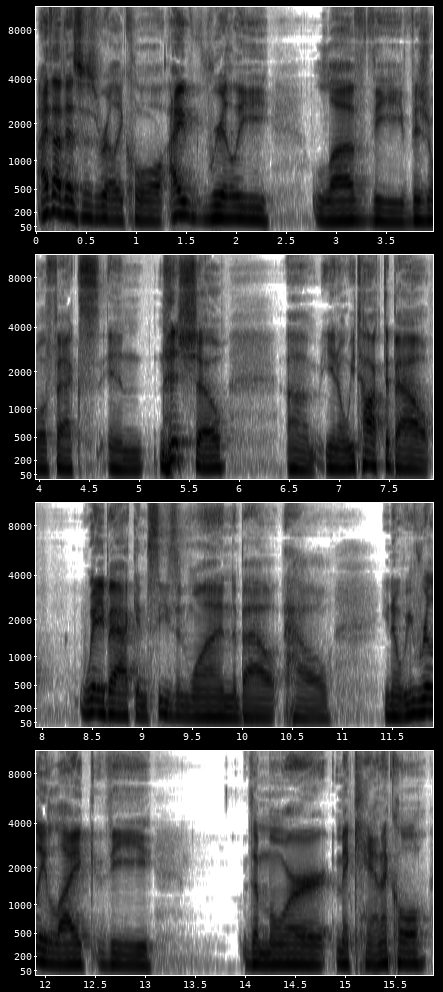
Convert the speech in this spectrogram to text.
I thought this was really cool. I really love the visual effects in this show. Um, you know, we talked about way back in season 1 about how you know, we really like the the more mechanical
